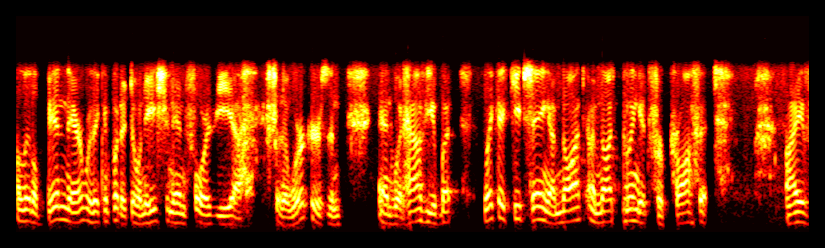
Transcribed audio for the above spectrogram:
a little bin there where they can put a donation in for the uh, for the workers and and what have you. But like I keep saying, I'm not I'm not doing it for profit. I've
